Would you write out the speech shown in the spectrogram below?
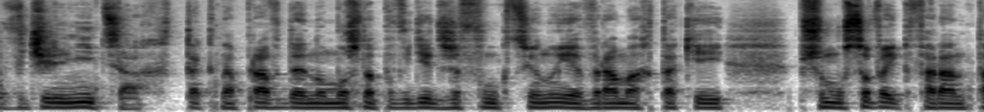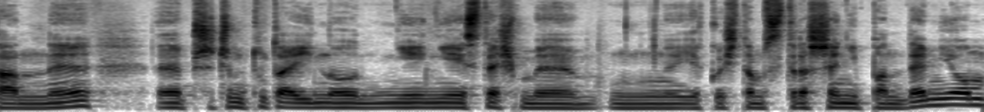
w dzielnicach. Tak naprawdę no, można powiedzieć, że funkcjonuje w ramach takiej przymusowej kwarantanny, przy czym tutaj no, nie, nie jesteśmy mm, jakoś tam straszeni pandemią,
